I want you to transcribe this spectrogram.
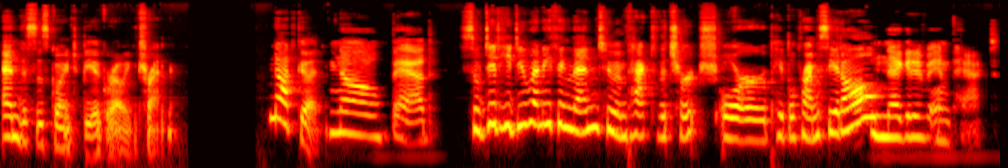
and this is going to be a growing trend. Not good. no, bad. So, did he do anything then to impact the church or papal primacy at all? Negative impact.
